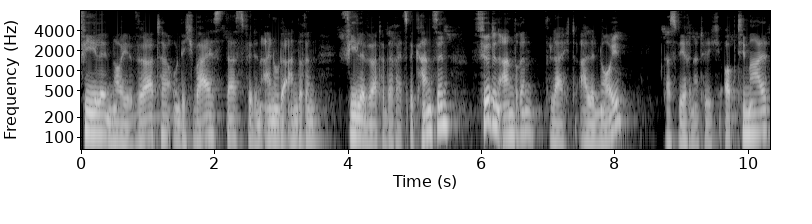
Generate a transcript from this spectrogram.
Viele neue Wörter und ich weiß, dass für den einen oder anderen viele Wörter bereits bekannt sind, für den anderen vielleicht alle neu. Das wäre natürlich optimal.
